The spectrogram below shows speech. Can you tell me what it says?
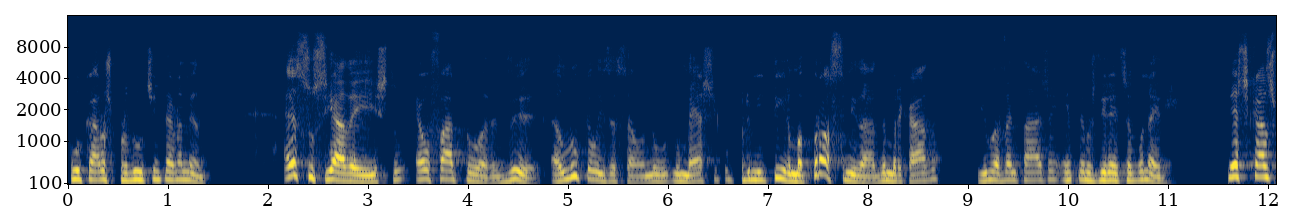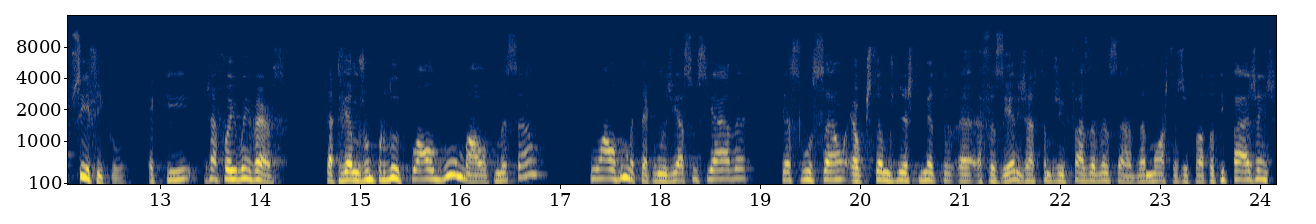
colocar os produtos internamente. Associado a isto é o fator de a localização no, no México permitir uma proximidade de mercado e uma vantagem em termos de direitos aduaneiros. Neste caso específico, aqui já foi o inverso. Já tivemos um produto com alguma automação, com alguma tecnologia associada, que a solução é o que estamos neste momento a fazer, e já estamos em fase avançada de amostras e prototipagens,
